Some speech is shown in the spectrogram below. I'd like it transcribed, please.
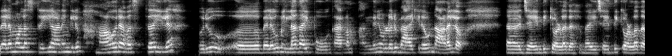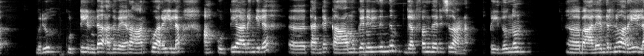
ബലമുള്ള സ്ത്രീ ആണെങ്കിലും ആ ഒരു അവസ്ഥയിൽ ഒരു ബലവും ഇല്ലാതായി പോകും. കാരണം അങ്ങനെയുള്ളൊരു ബാക്ക്ഗ്രൗണ്ട് ആണല്ലോ ജയന്തിക്കുള്ളത് ബൈ ജയന്തിക്കുള്ളത് ഒരു കുട്ടിയുണ്ട് അത് വേറെ ആർക്കും അറിയില്ല. ആ കുട്ടിയാണെങ്കിൽ തന്റെ കാമുകനിൽ നിന്നും ഗർഭം ധരിച്ചതാണ്. അപ്പൊ ഇതൊന്നും ബാലേന്ദ്രനും അറിയില്ല.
